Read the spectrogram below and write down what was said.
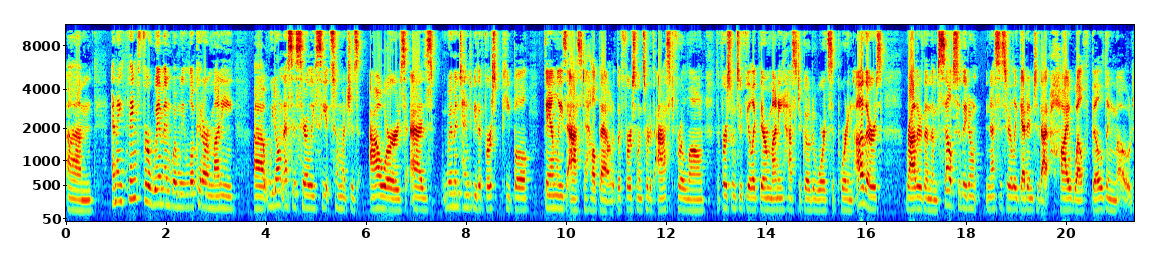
Um, and I think for women, when we look at our money, uh, we don't necessarily see it so much as ours, as women tend to be the first people families asked to help out, the first ones sort of asked for a loan, the first ones who feel like their money has to go towards supporting others rather than themselves, so they don't necessarily get into that high wealth building mode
